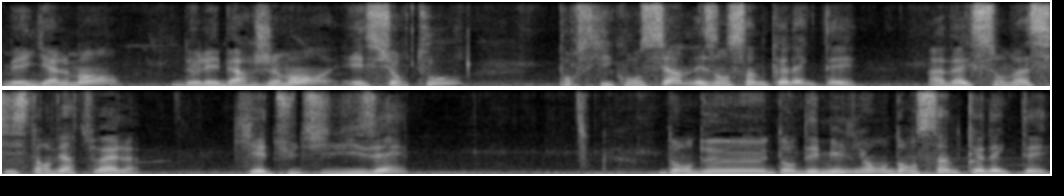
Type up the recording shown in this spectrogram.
mais également de l'hébergement et surtout pour ce qui concerne les enceintes connectées, avec son assistant virtuel, qui est utilisé dans, des millions d'enceintes connectées.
